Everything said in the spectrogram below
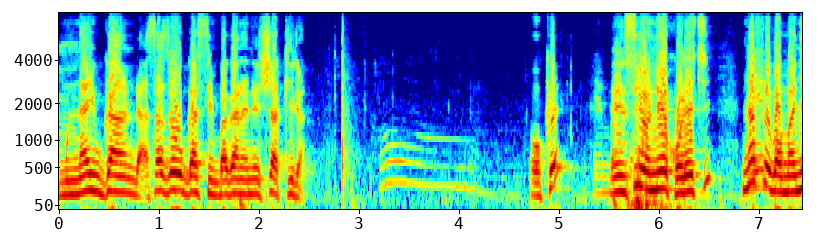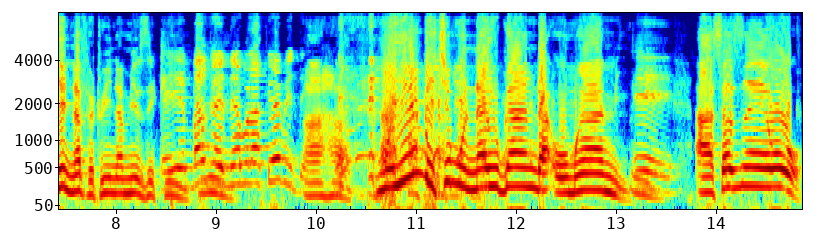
munnayuganda asazeewo ogasimbagana ne shakira. Ok ensi yonna ekole ki? Naffe bamanye naffe tulina music. Aha. muyimbi ki munnauganda omwami? Eh. asazeewo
